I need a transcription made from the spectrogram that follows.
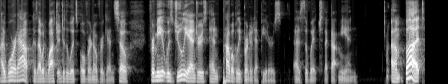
I wore it out because I would watch Into the Woods over and over again. So for me, it was Julie Andrews and probably Bernadette Peters as the witch that got me in. Um, but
